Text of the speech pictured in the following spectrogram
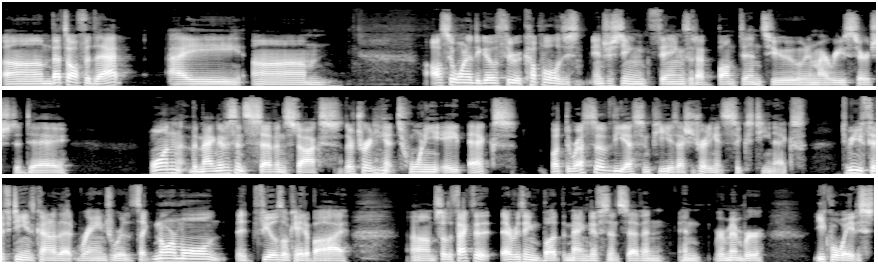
um, that's all for that. I, um, also wanted to go through a couple of just interesting things that I bumped into in my research today. One, the Magnificent Seven stocks they're trading at 28x, but the rest of the S and P is actually trading at 16x. To me, 15 is kind of that range where it's like normal. It feels okay to buy. Um, so the fact that everything but the Magnificent Seven, and remember, equal weight is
